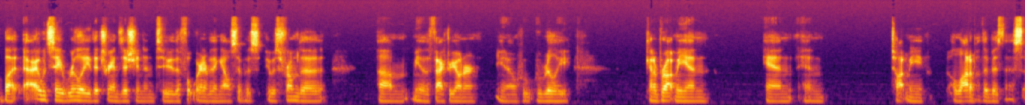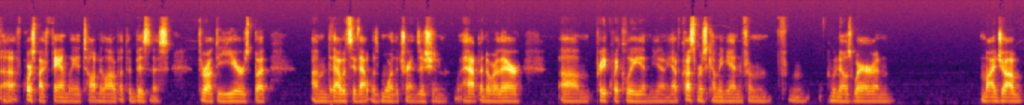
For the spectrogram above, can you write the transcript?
but I would say really the transition into the footwear and everything else, it was it was from the um, you know, the factory owner, you know, who, who really kind of brought me in and and taught me a lot about the business. Uh, of course, my family had taught me a lot about the business throughout the years, but um, I would say that was more the transition what happened over there um, pretty quickly. And you know, you have customers coming in from from who knows where, and my job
